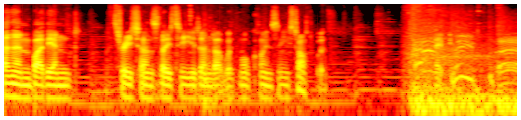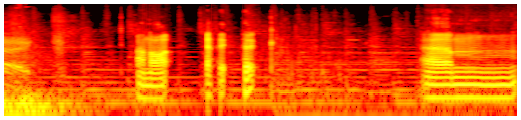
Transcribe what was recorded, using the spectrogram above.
And then by the end, three turns later, you'd end up with more coins than you started with. Maybe. And our epic pick. Um,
